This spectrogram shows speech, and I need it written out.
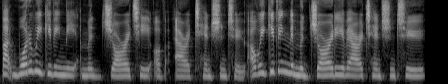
but what are we giving the majority of our attention to? Are we giving the majority of our attention to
